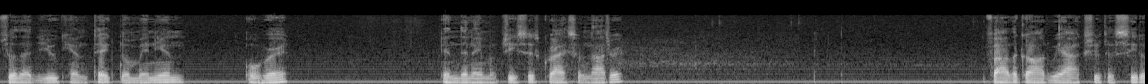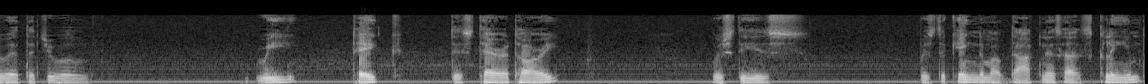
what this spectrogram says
so that you can take dominion over it in the name of Jesus Christ of Nazareth. Father God, we ask you to see to it that you will retake this territory which these which the kingdom of darkness has claimed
